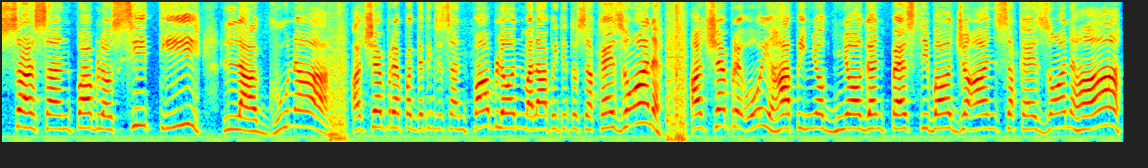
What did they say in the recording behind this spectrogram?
sa San Pablo City, Laguna. At syempre, pagdating sa San Pablo, malapit ito sa Quezon. At syempre, uy, Happy Nyog Nyogan Festival dyan sa Quezon, ha?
